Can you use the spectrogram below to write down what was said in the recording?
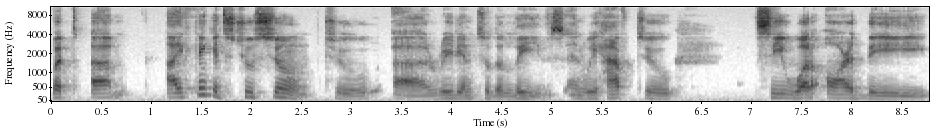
But um, I think it's too soon to uh, read into the leaves, and we have to see what are the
